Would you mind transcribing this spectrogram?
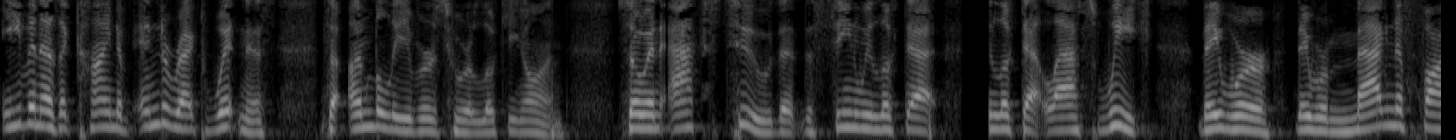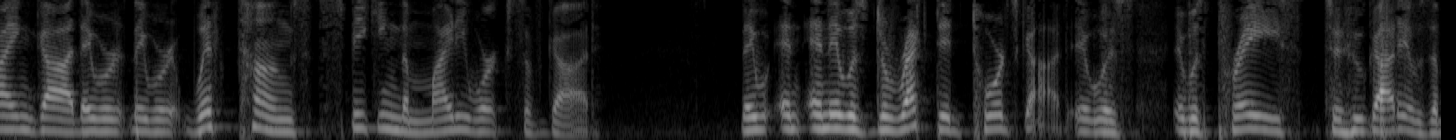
even as a kind of indirect witness to unbelievers who are looking on. So in Acts 2, the, the scene we looked at, looked at last week, they were, they were magnifying God. They were, they were with tongues speaking the mighty works of God. They, and, and it was directed towards God. It was, it was praise to who God is. It was, a,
